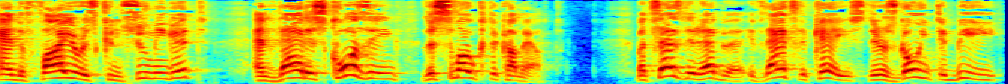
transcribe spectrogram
and the fire is consuming it, and that is causing the smoke to come out. But says the Rebbe, if that's the case, there's going to be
